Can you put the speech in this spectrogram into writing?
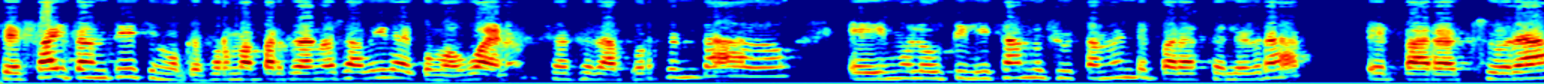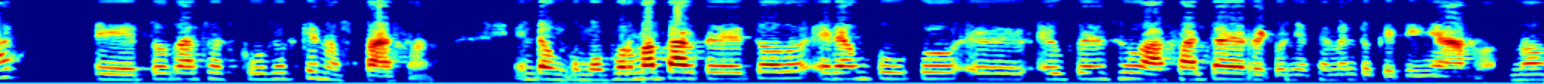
se fai tantísimo que forma parte da nosa vida e como, bueno, xa se dá por sentado e ímolo utilizando justamente para celebrar e para chorar eh, todas as cousas que nos pasan. Entón, como forma parte de todo, era un pouco, eh, eu penso, a falta de recoñecemento que tiñamos, non?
